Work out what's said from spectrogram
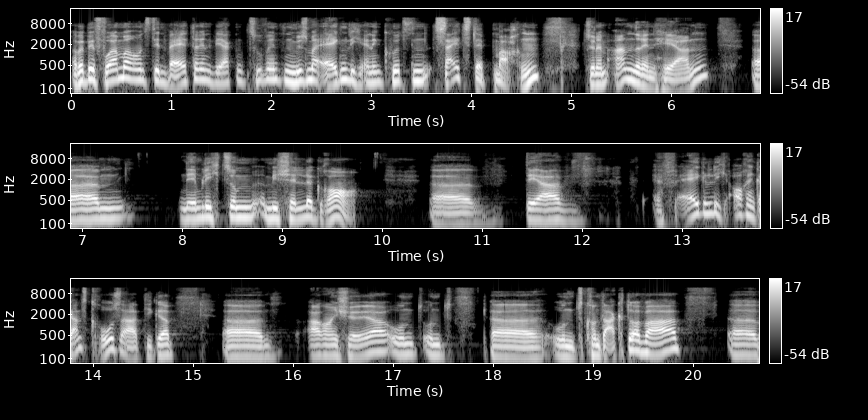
Aber bevor wir uns den weiteren Werken zuwenden, müssen wir eigentlich einen kurzen Sidestep machen zu einem anderen Herrn, ähm, nämlich zum Michel Legrand. Äh, der eigentlich auch ein ganz großartiger äh, Arrangeur und, und, äh, und Konduktor war. Äh,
